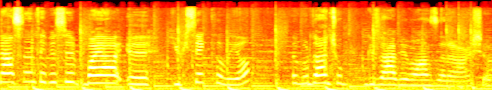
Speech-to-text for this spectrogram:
Binasının tepesi bayağı e, yüksek kalıyor ve buradan çok güzel bir manzara var şu an.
